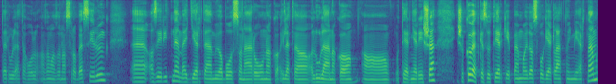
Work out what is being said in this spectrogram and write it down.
terület, ahol az Amazonasról beszélünk, azért itt nem egyértelmű a Bolsonaro-nak, illetve a Lulának a, a, a térnyerése, és a következő térképen majd azt fogják látni, hogy miért nem.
